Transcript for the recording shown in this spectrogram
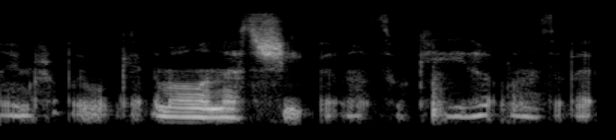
And probably won't get them all on this sheet, but that's okay. That one's a bit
